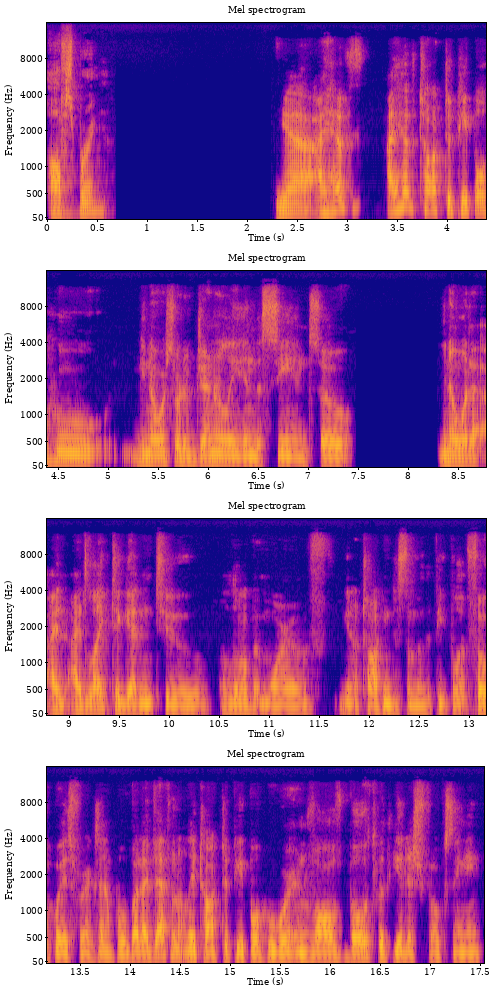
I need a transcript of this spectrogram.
offspring? Yeah, I have. I have talked to people who you know are sort of generally in the scene. So, you know, what I'd, I'd like to get into a little bit more of, you know, talking to some of the people at Folkways, for example. But I've definitely talked to people who were involved both with Yiddish folk singing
